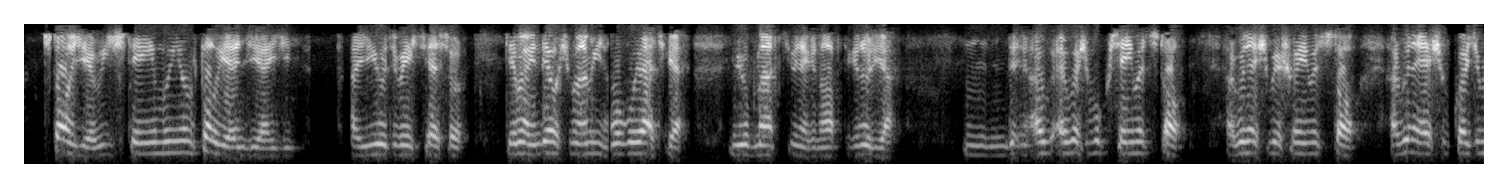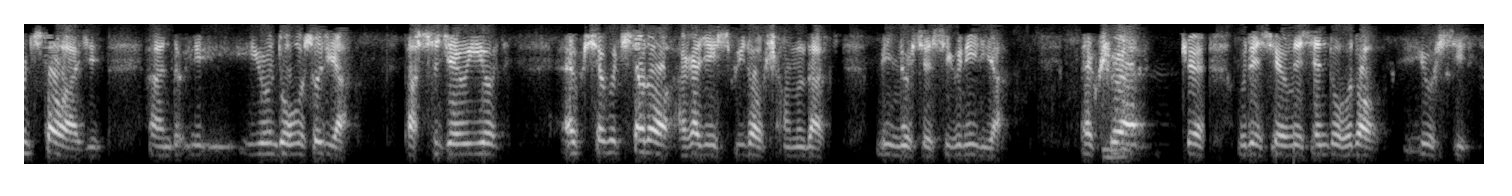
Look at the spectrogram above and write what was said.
Tonge, 20 tem um Tonge, aí, aí o tive acesso, que me ainda os mamin hoguyaçka, mil matçüne naptık nuriya. Ağaç bu kısaymet sto. Ağın eş bir şeymet sto. Ağın eş bir kocum sto acı. And yundu husuriya. Pastı ceviyo. Ekse güçte do, ağaç ispido şanıda. Min nöçe siguniya. Ekse ke bu de sevlesen do hudo. Yustit.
